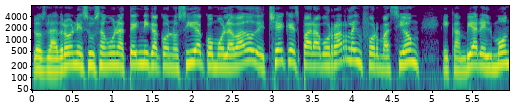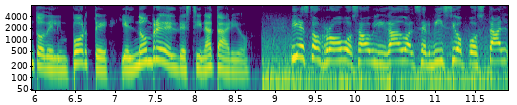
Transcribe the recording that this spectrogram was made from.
Los ladrones usan una técnica conocida como lavado de cheques para borrar la información y cambiar el monto del importe y el nombre del destinatario. Y estos robos ha obligado al servicio postal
